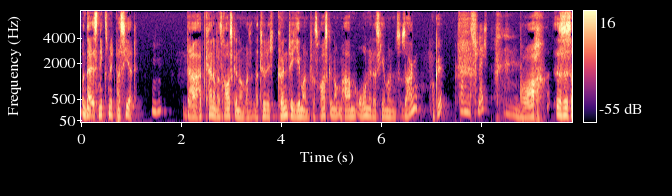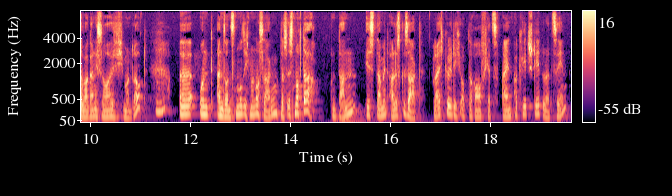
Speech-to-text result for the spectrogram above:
Und da ist nichts mit passiert. Mhm. Da hat keiner was rausgenommen. Also natürlich könnte jemand was rausgenommen haben, ohne das jemandem zu sagen. Okay. Dann ist schlecht. Boah, es ist aber gar nicht so häufig, wie man glaubt. Mhm. Äh, und ansonsten muss ich nur noch sagen, das ist noch da. Und dann ist damit alles gesagt. Gleichgültig, ob darauf jetzt ein Paket steht oder zehn,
